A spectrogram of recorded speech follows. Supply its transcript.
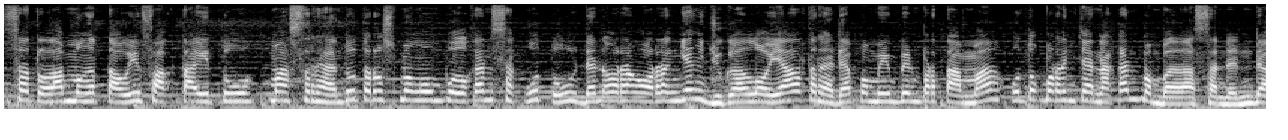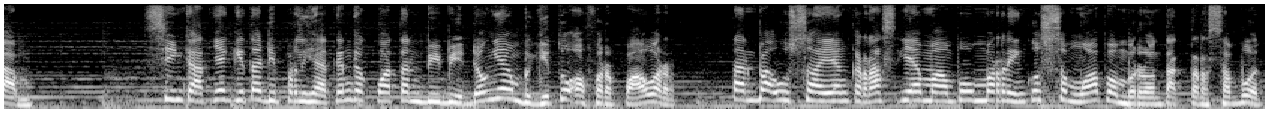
Setelah mengetahui fakta itu, Master Hantu terus mengumpulkan sekutu dan orang-orang yang juga loyal terhadap pemimpin pertama untuk merencanakan pembalasan dendam. Singkatnya kita diperlihatkan kekuatan Bibi Dong yang begitu overpower, tanpa usaha yang keras, ia mampu meringkus semua pemberontak tersebut.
